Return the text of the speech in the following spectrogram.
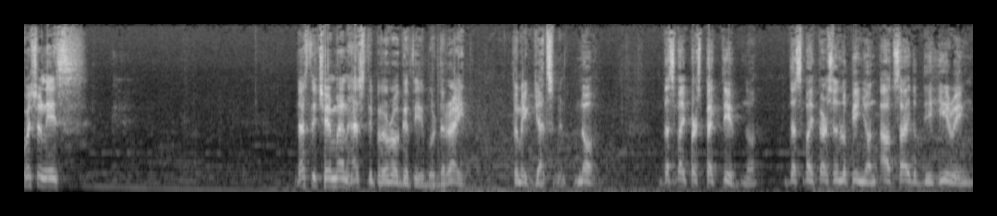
The question is, does the chairman has the prerogative or the right to make judgment? No. That's my perspective, no? That's my personal opinion outside of the hearing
